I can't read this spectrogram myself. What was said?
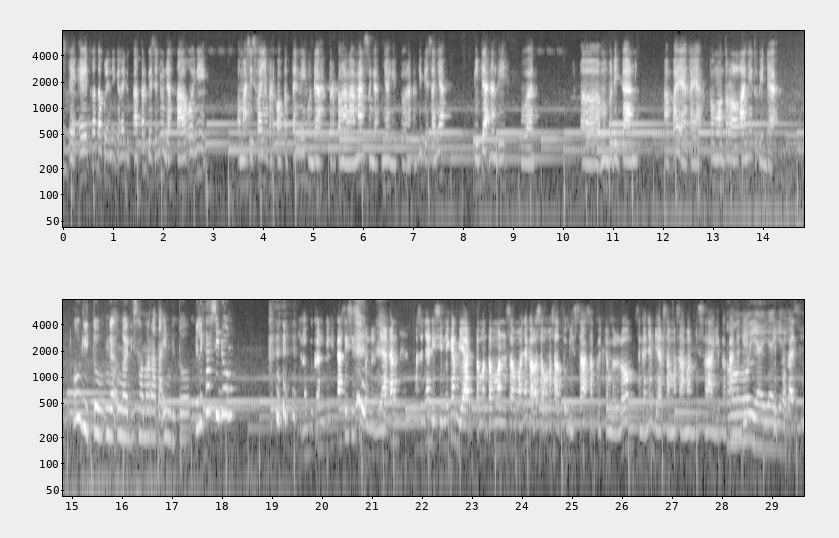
CE itu atau clinical educator biasanya udah tahu oh ini eh, mahasiswa yang berkompeten nih udah berpengalaman seenggaknya gitu. Nah, nanti biasanya beda nanti buat eh, memberikan apa ya kayak pengontrolannya itu beda. Oh gitu. Nggak nggak disamaratain gitu. Pilih kasih dong ya bukan pilih kasih sih sebenarnya. Kan maksudnya di sini kan biar teman-teman semuanya kalau sama satu bisa satu jam belum seenggaknya biar sama-sama bisa gitu kan. Jadi oh iya iya di iya. profesi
